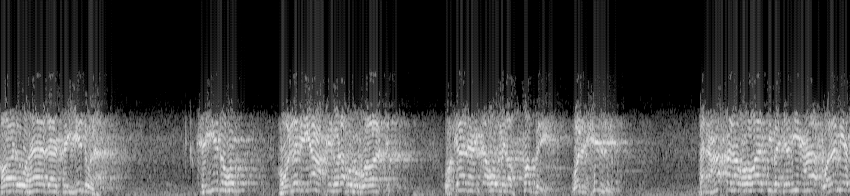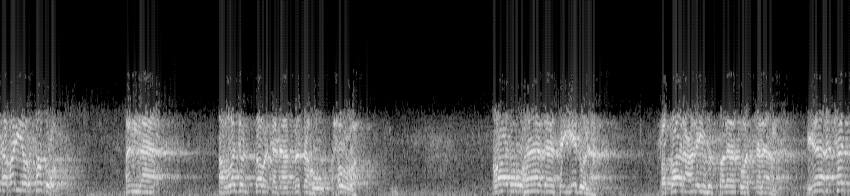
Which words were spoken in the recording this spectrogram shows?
قالوا هذا سيدنا. سيدهم هو الذي يعقل لهم الرواتب وكان عنده من الصبر والحلم. أن عقل الرواتب جميعا ولم يتغير صدره أن الرجل ترك دابته حرة. قالوا هذا سيدنا. فقال عليه الصلاة والسلام يا أشد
